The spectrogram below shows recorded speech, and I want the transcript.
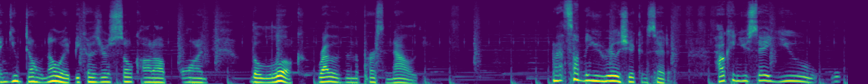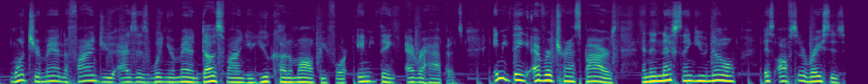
and you don't know it because you're so caught up on the look rather than the personality. And that's something you really should consider how can you say you want your man to find you as is when your man does find you, you cut him off before anything ever happens, anything ever transpires, and the next thing you know, it's off to the races.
